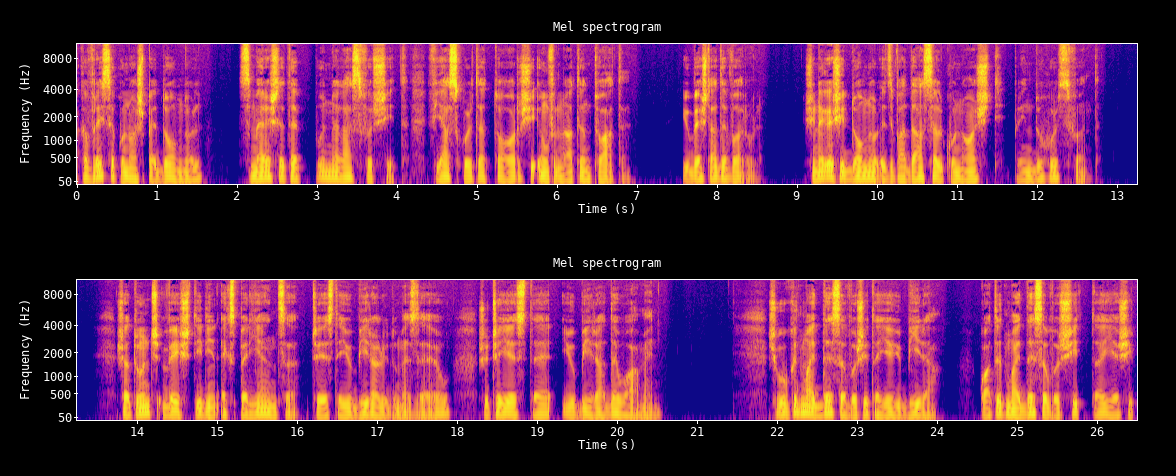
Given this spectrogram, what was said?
Dacă vrei să cunoști pe Domnul, smerește-te până la sfârșit, fii ascultător și înfrânat în toate. Iubește adevărul și negreșit Domnul îți va da să-L cunoști prin Duhul Sfânt. Și atunci vei ști din experiență ce este iubirea lui Dumnezeu și ce este iubirea de oameni. Și cu cât mai desăvârșită e iubirea, cu atât mai desăvârșită e și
